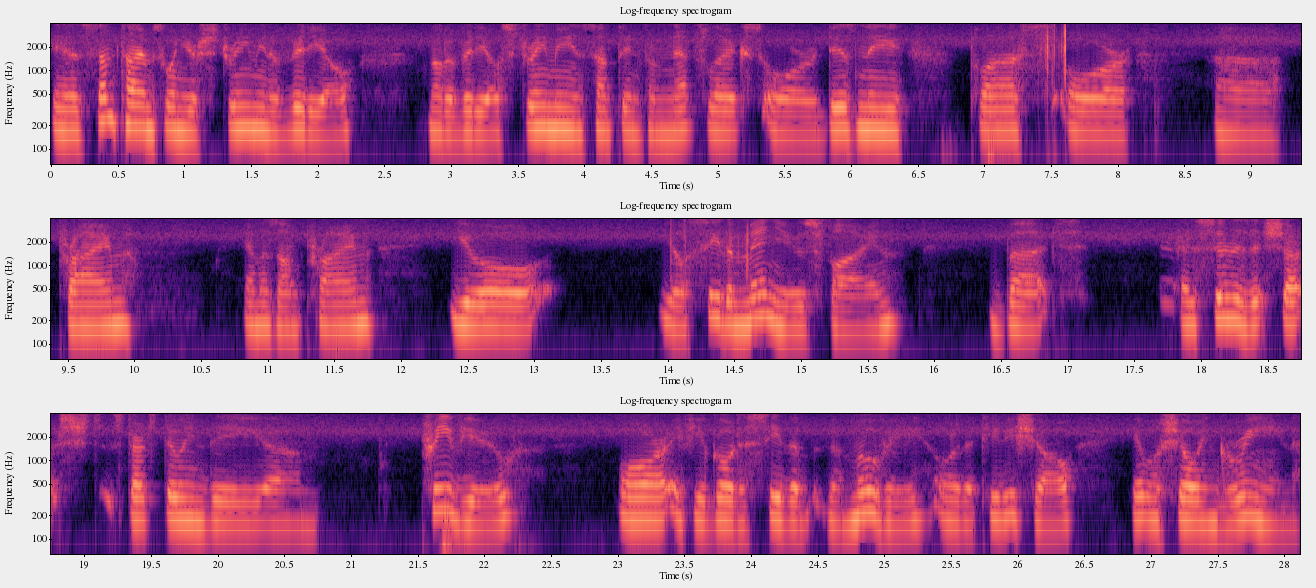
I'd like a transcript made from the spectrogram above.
is sometimes when you're streaming a video, not a video, streaming something from Netflix or Disney Plus or uh, Prime, Amazon Prime, you'll you'll see the menus fine, but as soon as it starts doing the um, preview, or if you go to see the, the movie or the TV show, it will show in green.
